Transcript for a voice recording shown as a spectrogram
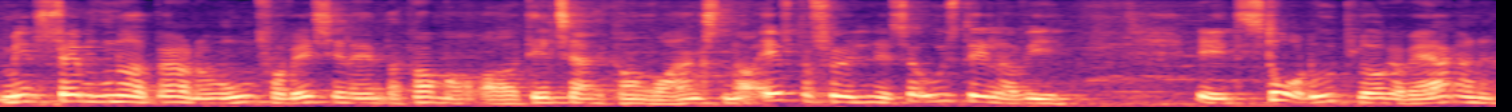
mindst 500 børn og unge fra Vestjylland, der kommer og deltager i konkurrencen. Og efterfølgende så udstiller vi et stort udpluk af værkerne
